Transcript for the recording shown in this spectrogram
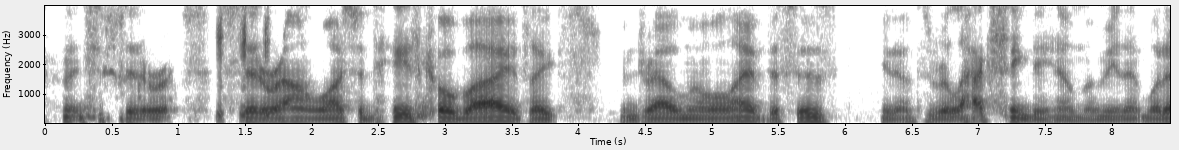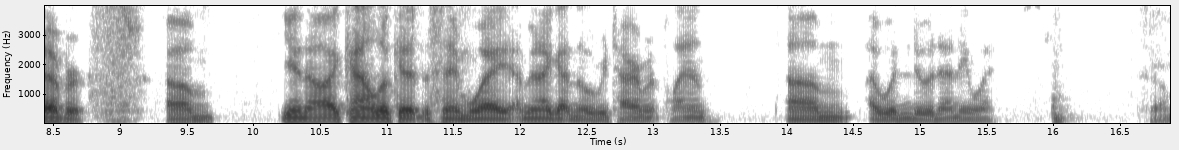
just sit, around, sit around and watch the days go by. It's like, I've been traveling my whole life. This is, you know, it's relaxing to him. I mean, whatever. Um, you know, I kind of look at it the same way. I mean, I got no retirement plan. Um, I wouldn't do it anyway. So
